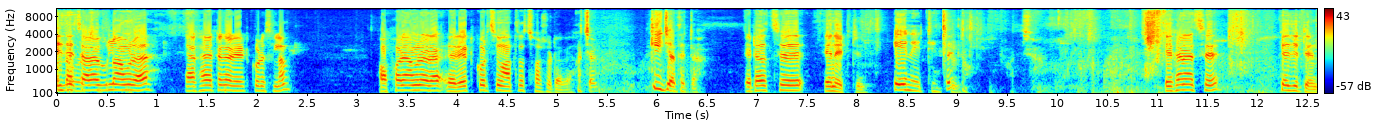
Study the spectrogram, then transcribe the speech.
এই যে চারাগুলো আমরা এক হাজার টাকা রেট করেছিলাম। অফারে আমরা রেট করছি মাত্র ছশো টাকা। আচ্ছা কি জাত এটা? এটা হচ্ছে এন এইটিন এন এইটিন তাই তো? আচ্ছা। এখানে আছে কেজি টেন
